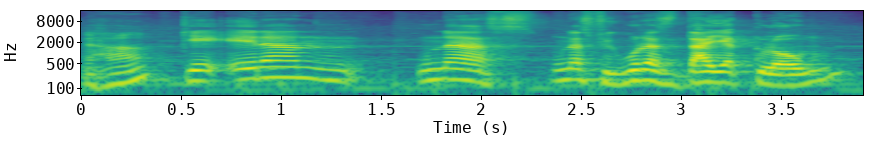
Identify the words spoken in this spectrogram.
Ajá. que eran unas, unas figuras Diaclone.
